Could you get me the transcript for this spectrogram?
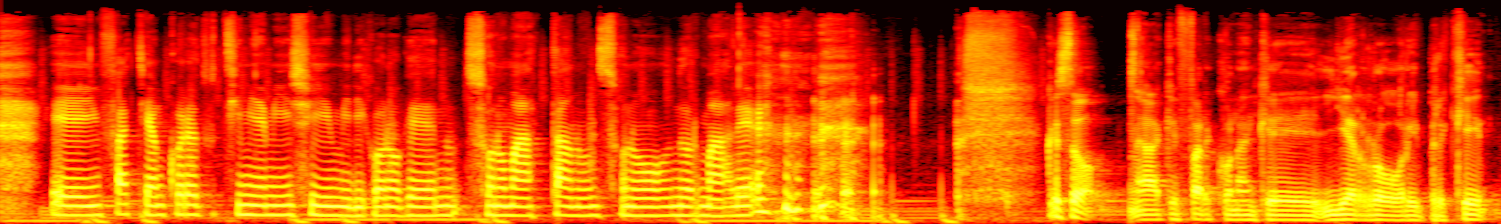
e infatti ancora tutti i miei amici mi dicono che sono matta, non sono normale. Questo ha a che fare con anche gli errori, perché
